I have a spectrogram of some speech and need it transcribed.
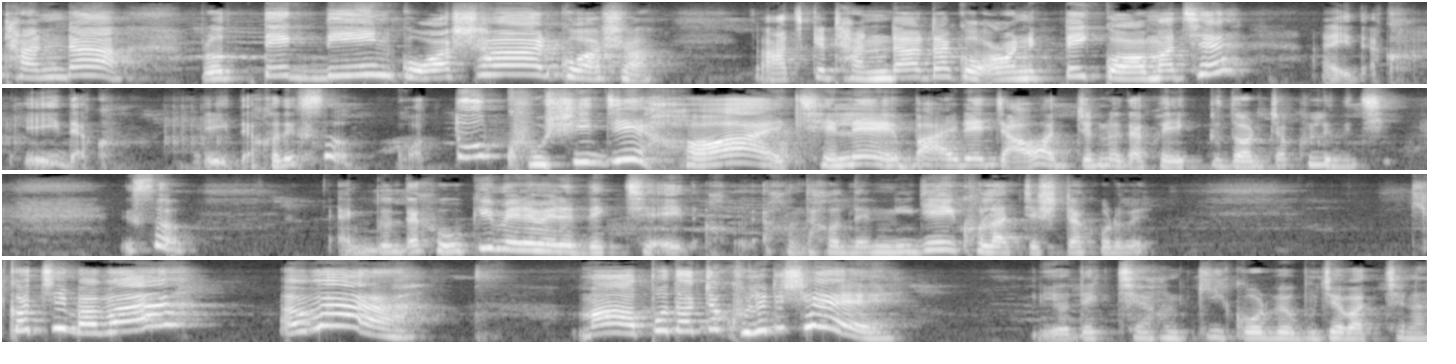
ঠান্ডা, প্রত্যেক দিন কুয়াশা আর কুয়াশা। আজকে ঠান্ডাটা অনেকটাই কম আছে। এই দেখো এই দেখো এই দেখো, দেখছ? কত খুশি যে হয় ছেলে বাইরে যাওয়ার জন্য। দেখো, একটু দরজা খুলে দিচ্ছি। দেখছ? একদম দেখো উকি মেরে মেরে দেখছে। এই দেখো এখন দেখো নিজেই খোলার চেষ্টা করবে। কি করছে বাবা? বাবা! মা অপু দরজা খুলে দিছে? লিও দেখছে এখন কি করবে বুঝে পাচ্ছে না।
